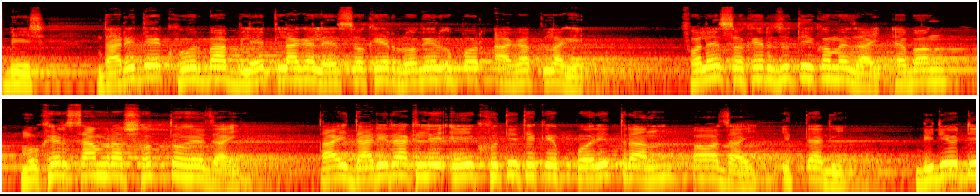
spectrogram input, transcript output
বিশ, দাড়িতে খুর বা ব্লেড লাগালে চোখের রোগের উপর আঘাত লাগে। ফলে চোখের জ্যোতি কমে যায় এবং মুখের চামড়া শক্ত হয়ে যায়। তাই দাড়ি রাখলে এই ক্ষতি থেকে পরিত্রাণ পাওয়া যায়, ইত্যাদি। ভিডিওটি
